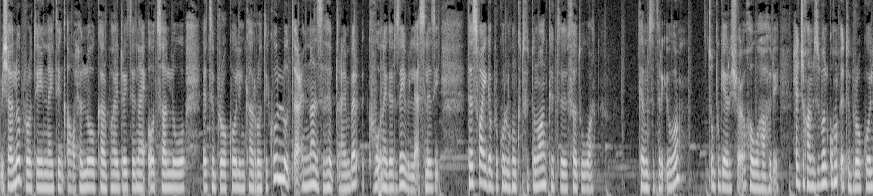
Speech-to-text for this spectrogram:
ምሻሎ ፕሮቴን ናይቲ እንቃቑሖ ኣለዎ ካርቦሃይድሬት ናይ ኦትስ ኣለዎ እቲ ብሮኮሊን ካሮቲ ኩሉ ጥዕና ዝህብ ጥራይ እምበር ክፉእ ነገር ዘይብላ ስለዚ ተስፋ ይገብር ኩልኩም ክትፍትንዋን ክትፈትውዋን ከምዚ ትርእይዎ ፅቡቅ ገይረ ሽዑ ከወሃህዶ እዩ ሕጂ ከም ዝበልኩኹም እቲ ብሮኮሊ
